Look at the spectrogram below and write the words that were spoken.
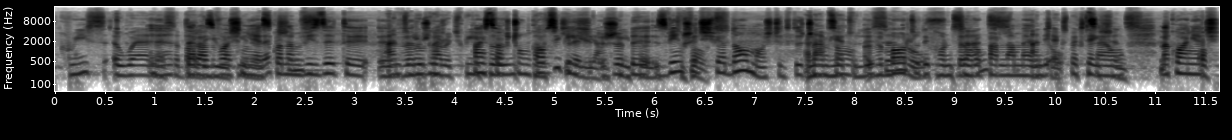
The Teraz właśnie składam wizyty e, w różnych państwach członkowskich, żeby zwiększyć świadomość dotyczącą wyborów do Europarlamentu. Chcę nakłaniać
